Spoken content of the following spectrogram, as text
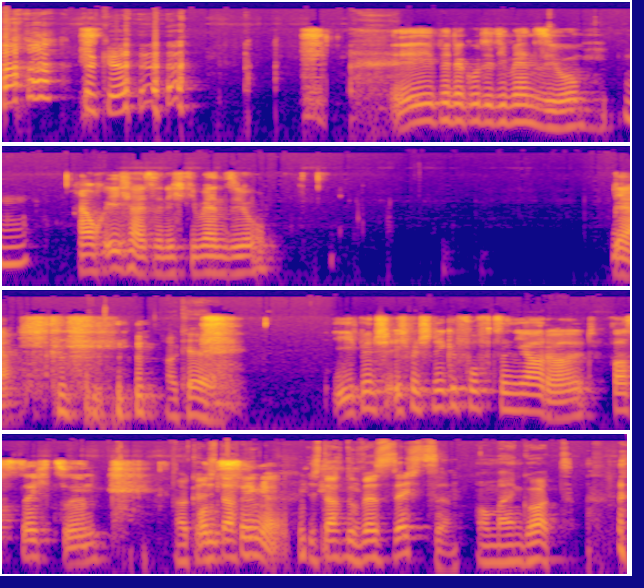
okay. Ich bin der gute Dimensio. Mhm. Auch ich heiße nicht Dimensio. Ja. Okay. Ich bin, ich bin Schnicke 15 Jahre alt, fast 16 okay und ich, dachte, Single. ich dachte, du wärst 16. Oh mein Gott.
